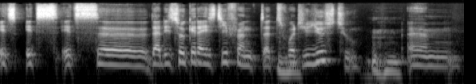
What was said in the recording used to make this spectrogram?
it's it's it's uh, that it's okay that it's different. That's what you're used to. Um,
